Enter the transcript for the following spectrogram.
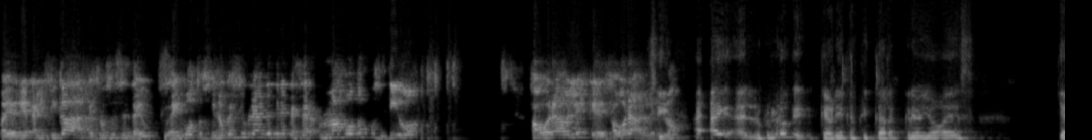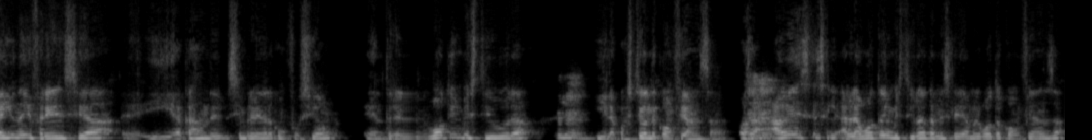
mayoría calificada, que son 66 votos, sino que simplemente tiene que ser más votos positivos favorables que desfavorables, ¿no? lo primero que, habría que explicar, creo yo, es que hay una diferencia, y acá es donde siempre viene la confusión, entre el voto de investidura y la cuestión de confianza. O sea, a veces a la voto de investidura también se le llama el voto de confianza,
